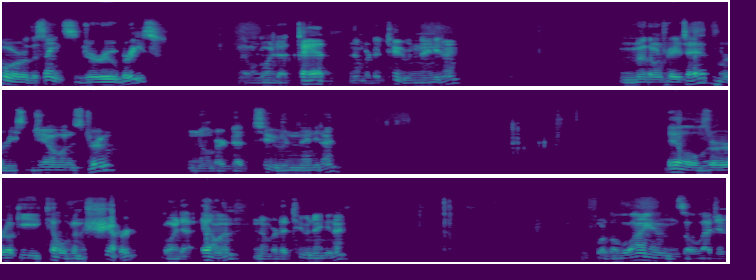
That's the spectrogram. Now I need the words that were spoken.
For the Saints, Drew Brees. That one going to Tad, number to 299. Another one for you, Tad. Maurice Jones Drew, number to 299. Bills rookie Kelvin Sheppard going to Allen, number to 299. For the Lions, a legend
